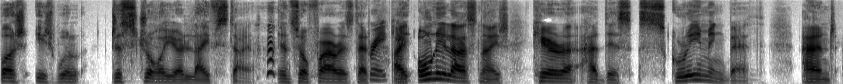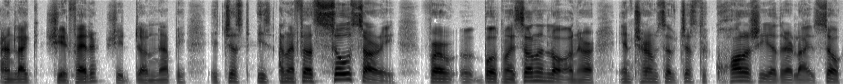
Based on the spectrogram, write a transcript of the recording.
but it will destroy your lifestyle insofar as that Breaking. I only last night Kira had this screaming Beth and and like she had fed her, she'd done nappy. It just is, and I felt so sorry for uh, both my son-in-law and her in terms of just the quality of their lives. So,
